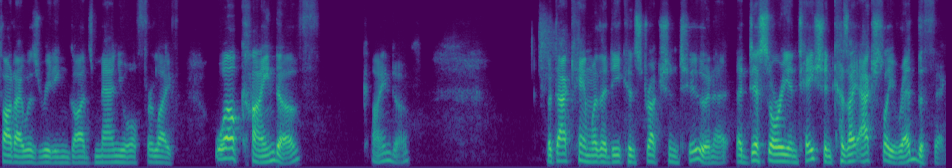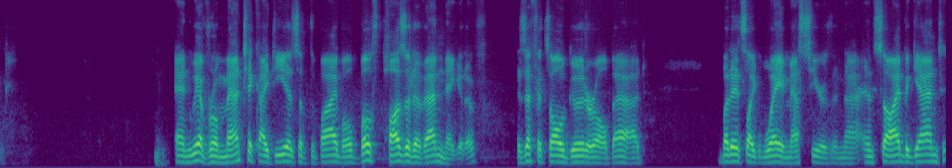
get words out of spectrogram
thought I was reading God's manual for life. Well, kind of, kind of but that came with a deconstruction too and a, a disorientation because I actually read the thing. And we have romantic ideas of the Bible, both positive and negative, as if it's all good or all bad. But it's like way messier than that. And so I began to,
